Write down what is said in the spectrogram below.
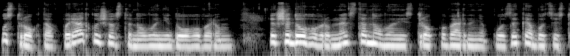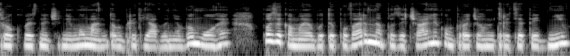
у строк та в порядку, що встановлені договором. Якщо договором не встановлений строк повернення позики або цей строк визначений моментом пред'явлення вимоги, позика має бути повернена позичальником протягом 30 днів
